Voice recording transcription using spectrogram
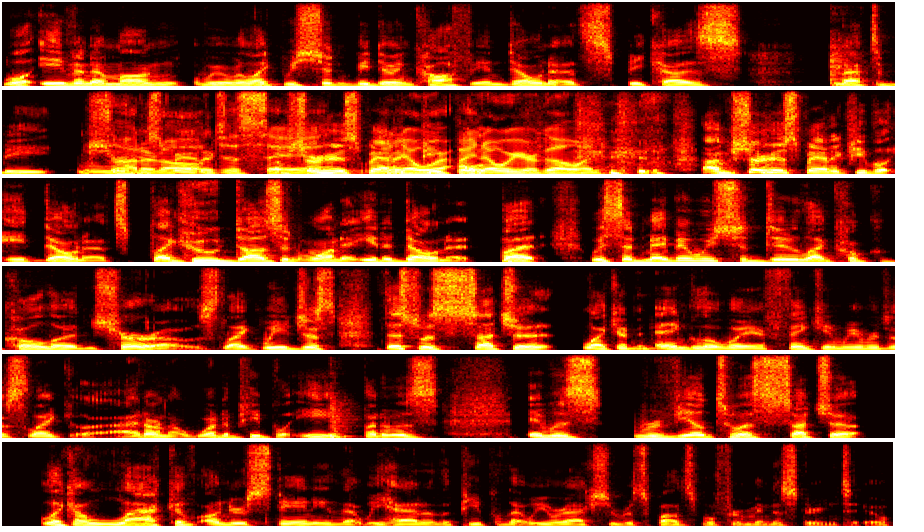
Well, even among we were like, we shouldn't be doing coffee and donuts because not to be I'm sure not Hispanic, at all. Just say I'm sure Hispanic I know, where, people, I know where you're going. I'm sure Hispanic people eat donuts. Like who doesn't want to eat a donut? But we said maybe we should do like Coca Cola and churros. Like we just this was such a like an Anglo way of thinking. We were just like I don't know what do people eat, but it was it was revealed to us such a like a lack of understanding that we had of the people that we were actually responsible for ministering to.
